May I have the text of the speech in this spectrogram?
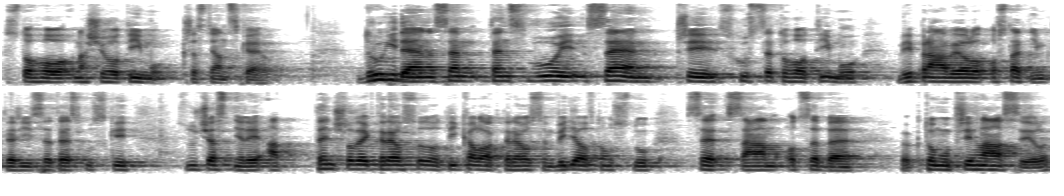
z toho našeho týmu křesťanského. Druhý den jsem ten svůj sen při schůzce toho týmu vyprávěl ostatním, kteří se té schůzky zúčastnili a ten člověk, kterého se to týkalo a kterého jsem viděl v tom snu, se sám od sebe k tomu přihlásil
